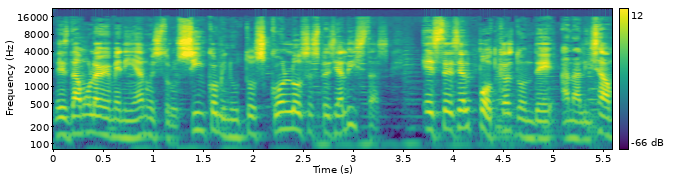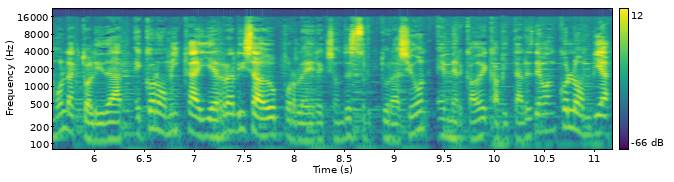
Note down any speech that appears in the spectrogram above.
Les damos la bienvenida a nuestros 5 minutos con los especialistas. Este es el podcast donde analizamos la actualidad económica y es realizado por la Dirección de Estructuración en Mercado de Capitales de Bancolombia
